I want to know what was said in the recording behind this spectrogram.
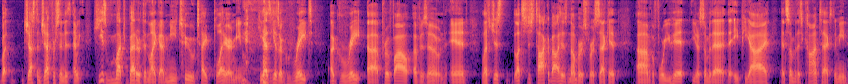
but Justin Jefferson is I mean, he's much better than like a me too type player. I mean, he has he has a great a great uh, profile of his own. And let's just let's just talk about his numbers for a second um, before you hit you know some of the the API and some of this context. I mean,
